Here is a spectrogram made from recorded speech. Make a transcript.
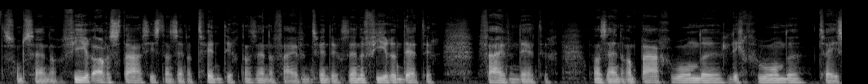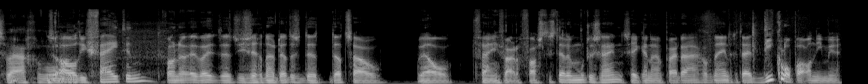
Soms zijn er vier arrestaties, dan zijn er twintig, dan zijn er 25, dan zijn er 34, 35. Dan zijn er een paar gewonden, lichtgewonden, twee zwaar gewonden. Dus al die feiten, gewoon, dat je zegt, nou dat, is, dat, dat zou wel eenvoudig vast te stellen moeten zijn. Zeker na een paar dagen of na enige tijd. Die kloppen al niet meer.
